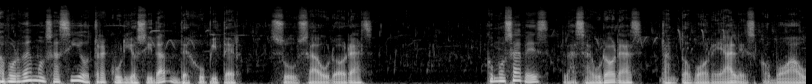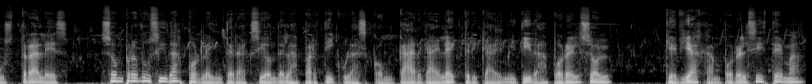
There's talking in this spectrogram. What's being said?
Abordamos así otra curiosidad de Júpiter, sus auroras. Como sabes, las auroras, tanto boreales como australes, son producidas por la interacción de las partículas con carga eléctrica emitidas por el Sol, que viajan por el sistema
